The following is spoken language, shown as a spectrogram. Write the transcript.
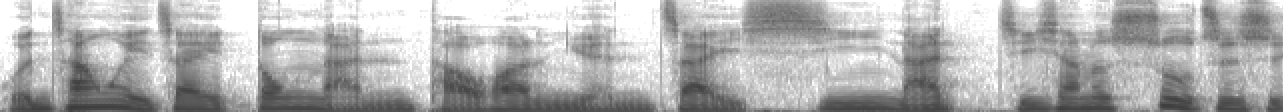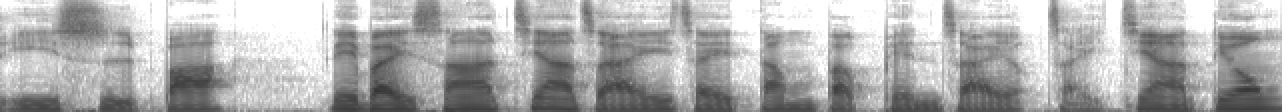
文昌位在东南，桃花人员在西南。吉祥的数字是一四八。礼拜三正财在东北，偏财在正中。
